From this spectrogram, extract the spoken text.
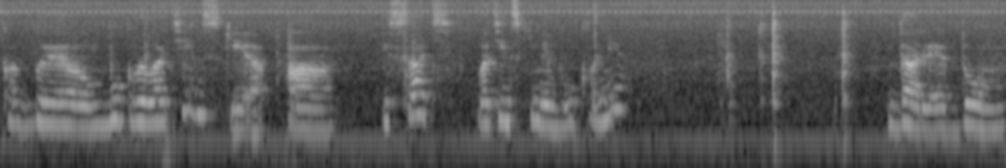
Как бы буквы латинские, а писать латинскими буквами. Далее дом,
